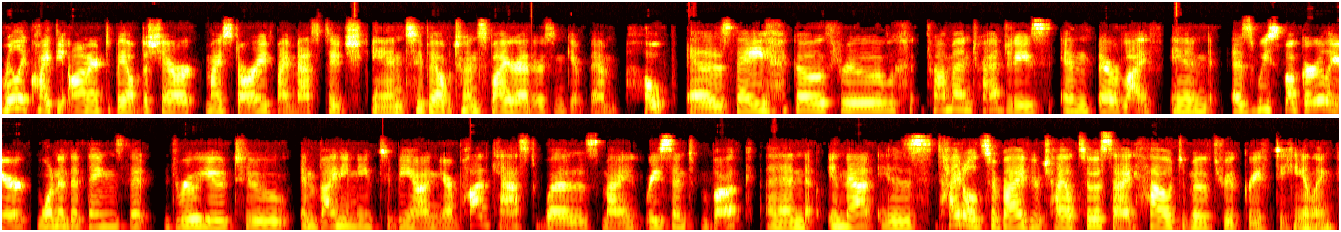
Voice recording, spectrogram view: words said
really quite the honor to be able to share my story, my message, and to be able to inspire others and give them hope as they go through trauma and tragedies in their life. And as we spoke earlier, one of the things that drew you to inviting me to be on your podcast was my recent book. And in that is titled Survive Your Child Suicide How to Move Through Grief to Healing.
